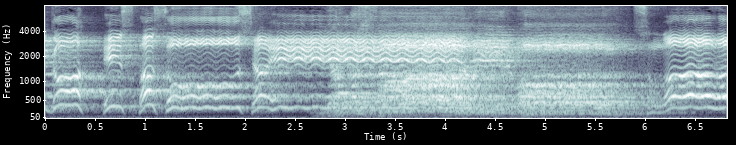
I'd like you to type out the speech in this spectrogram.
Его, и спасуся им. Я. Слава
